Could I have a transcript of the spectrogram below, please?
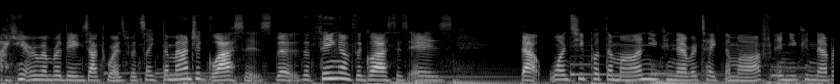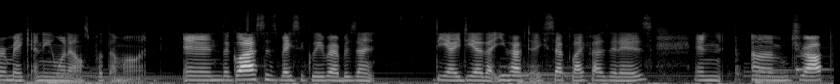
I can't remember the exact words, but it's like the magic glasses. the The thing of the glasses is that once you put them on, you can never take them off and you can never make anyone else put them on. And the glasses basically represent the idea that you have to accept life as it is and um, drop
